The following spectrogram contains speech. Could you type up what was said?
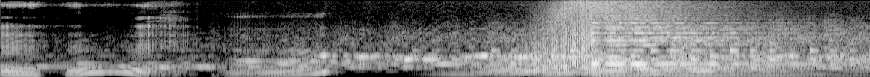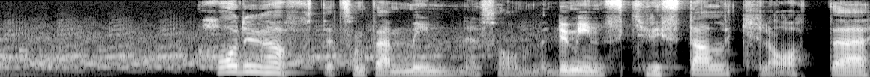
Mhm. Mm. Har du haft ett sånt där minne som du minns kristallklart? Där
